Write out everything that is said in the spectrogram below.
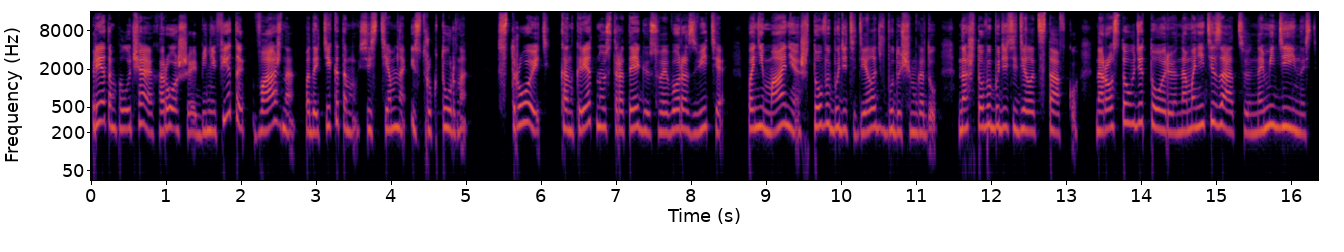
при этом получая хорошие бенефиты, важно подойти к этому системно и структурно. Строить конкретную стратегию своего развития, понимание, что вы будете делать в будущем году, на что вы будете делать ставку, на рост аудиторию, на монетизацию, на медийность,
